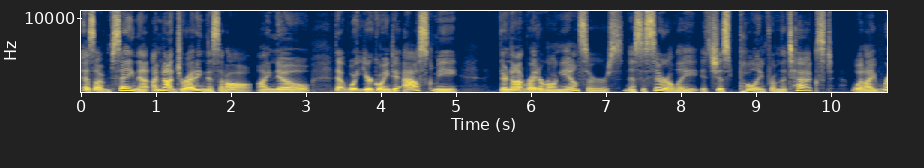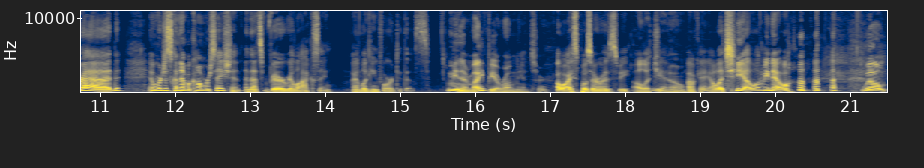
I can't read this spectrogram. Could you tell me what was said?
as I'm saying that, I'm not dreading this at all. I know that what you're going to ask me, they're not right or wrong answers necessarily. It's just pulling from the text what I read, and we're just going to have a conversation. And that's very relaxing. I'm mm. looking forward to this. I mean, there might be a wrong answer. Oh, I suppose there would be. I'll let you Yeah. know. Okay, I'll let you. Yeah, let me know. Well,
